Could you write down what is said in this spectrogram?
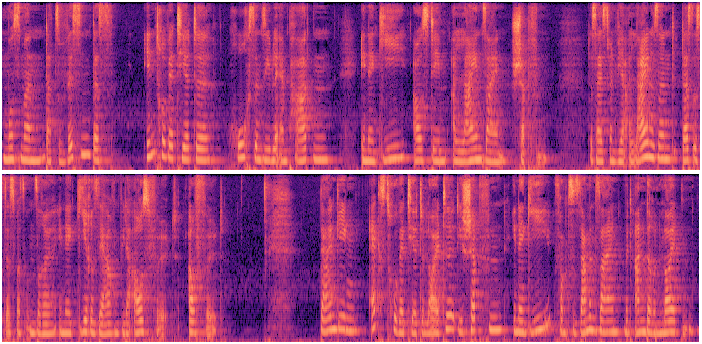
muss man dazu wissen, dass introvertierte hochsensible Empathen Energie aus dem Alleinsein schöpfen. Das heißt, wenn wir alleine sind, das ist das, was unsere Energiereserven wieder ausfüllt, auffüllt. Dahingegen extrovertierte Leute, die schöpfen Energie vom Zusammensein mit anderen Leuten.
